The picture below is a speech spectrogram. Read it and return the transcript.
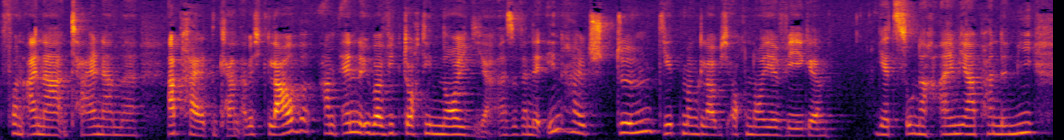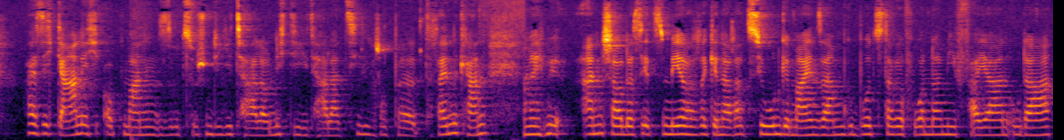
von einer Teilnahme abhalten kann. Aber ich glaube, am Ende überwiegt doch die Neugier. Also wenn der Inhalt stimmt, geht man, glaube ich, auch neue Wege. Jetzt so nach einem Jahr Pandemie weiß ich gar nicht, ob man so zwischen digitaler und nicht digitaler Zielgruppe trennen kann. Wenn ich mir anschaue, dass jetzt mehrere Generationen gemeinsam Geburtstage vor Nami feiern oder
